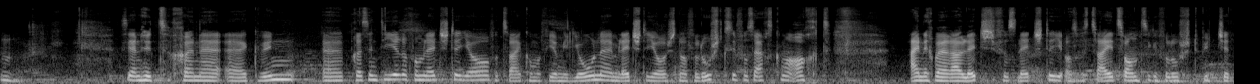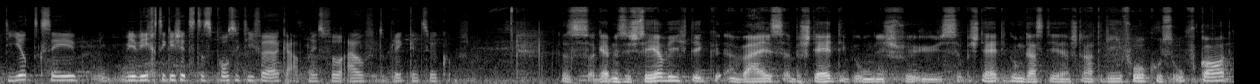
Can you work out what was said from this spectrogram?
Mhm. Sie haben heute können, äh, Gewinn äh, präsentieren vom letzten Jahr von 2,4 Millionen. Im letzten Jahr war es noch ein Verlust von 6,8. Eigentlich wäre auch für das letzte, also für das 22 Verlust budgetiert gewesen. Wie wichtig ist jetzt das positive Ergebnis für, auch für den Blick in die Zukunft? Das Ergebnis ist sehr wichtig, weil es eine Bestätigung ist für uns. Eine Bestätigung, dass die Strategie Fokus aufgeht.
